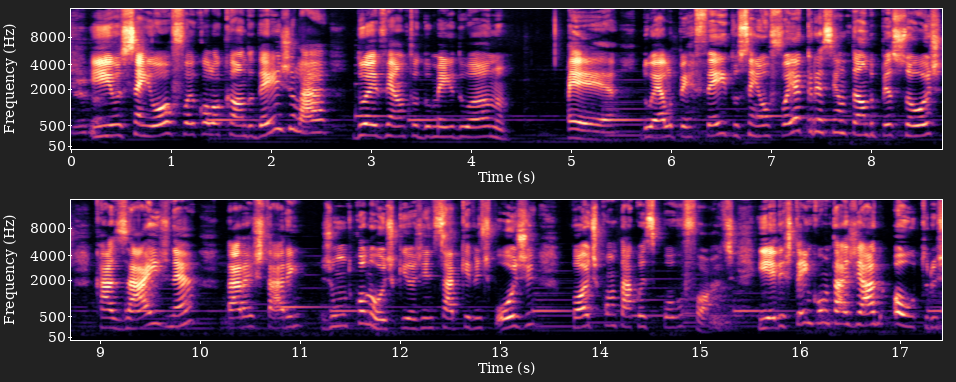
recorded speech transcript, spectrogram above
Verdade. E o Senhor foi colocando desde lá do evento do meio do ano é, duelo perfeito, o Senhor foi acrescentando pessoas, casais, né, para estarem junto conosco. E a gente sabe que a gente hoje pode contar com esse povo forte. E eles têm contagiado outros.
